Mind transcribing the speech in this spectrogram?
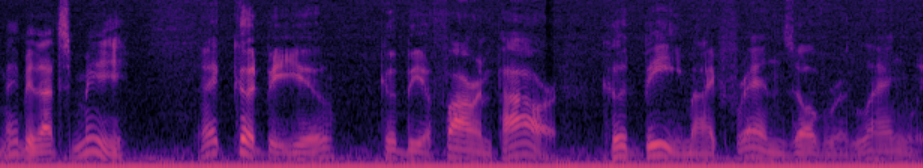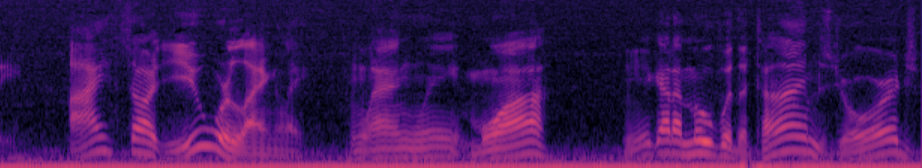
maybe that's me. It could be you. Could be a foreign power. Could be my friends over at Langley. I thought you were Langley. Langley? Moi? You gotta move with the times, George.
